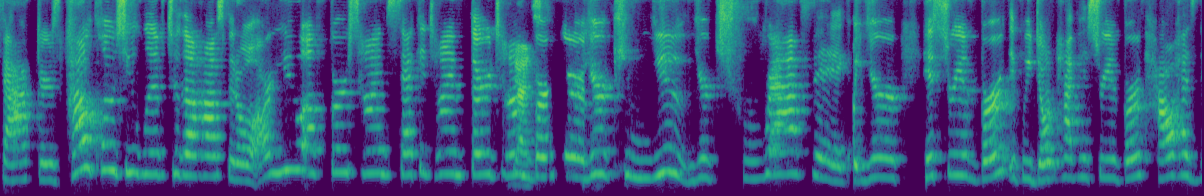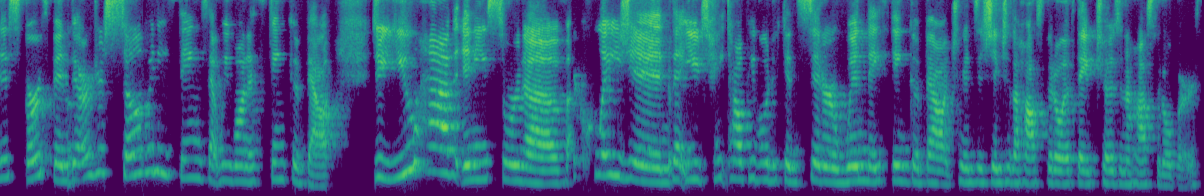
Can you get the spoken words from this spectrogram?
factors. How close you live to the hospital. Are you a first time, second time, third time yes. birther? Your commute, your traffic, your history of birth. If we don't have history of birth, how has this birth been? There are just so many things that we want to think about. Do you have any sort of equation that you t- tell people to consider when they think about transitioning to the hospital if they've chosen a hospital birth?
